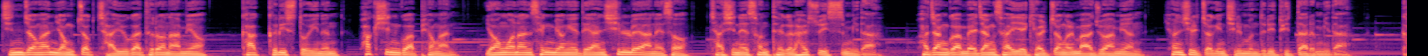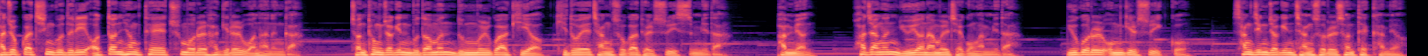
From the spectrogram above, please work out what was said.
진정한 영적 자유가 드러나며 각 그리스도인은 확신과 평안, 영원한 생명에 대한 신뢰 안에서 자신의 선택을 할 수 있습니다. 화장과 매장 사이의 결정을 마주하면 현실적인 질문들이 뒤따릅니다. 가족과 친구들이 어떤 형태의 추모를 하기를 원하는가? 전통적인 무덤은 눈물과 기억, 기도의 장소가 될 수 있습니다. 반면 화장은 유연함을 제공합니다. 유골을 옮길 수 있고 상징적인 장소를 선택하며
